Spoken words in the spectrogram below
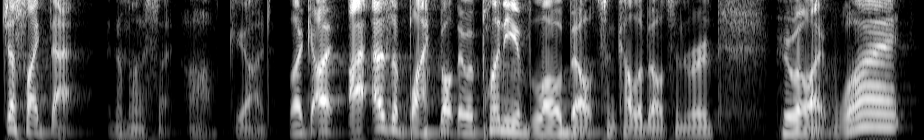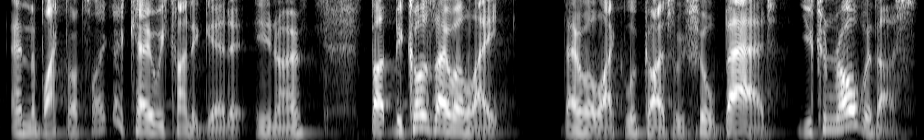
Just like that. And I'm just like, oh God. Like I, I, as a black belt, there were plenty of lower belts and color belts in the room who were like, what? And the black belt's like, okay, we kind of get it, you know. But because they were late, they were like, look, guys, we feel bad. You can roll with us.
